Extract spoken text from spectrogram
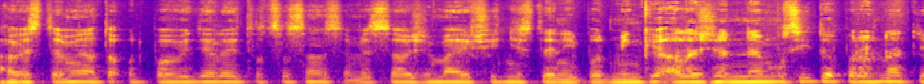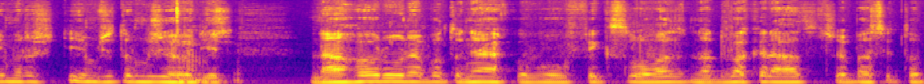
a vy jste mi na to odpověděli, to, co jsem si myslel, že mají všichni stejné podmínky, ale že nemusí to prohnat tím roštím, že to může hodit nahoru, nebo to nějak fixlovat na dvakrát, třeba si to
